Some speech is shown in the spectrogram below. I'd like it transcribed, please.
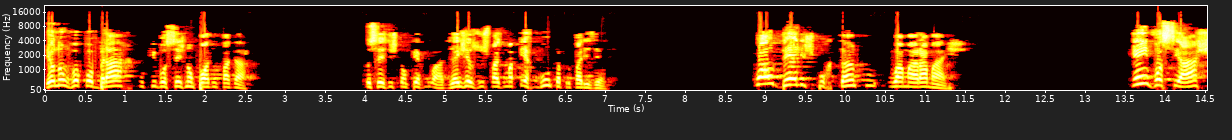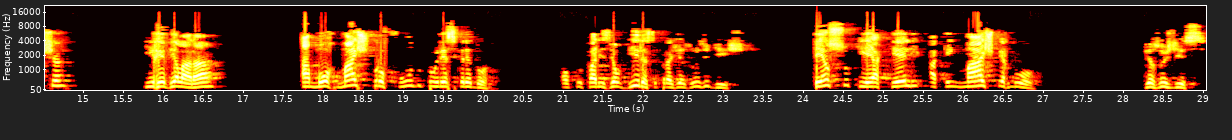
Eu não vou cobrar o que vocês não podem pagar. Vocês estão perdoados. Aí Jesus faz uma pergunta para o fariseu. Qual deles, portanto, o amará mais? Quem você acha que revelará amor mais profundo por esse credor? O fariseu vira-se para Jesus e diz: Penso que é aquele a quem mais perdoou. Jesus disse:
